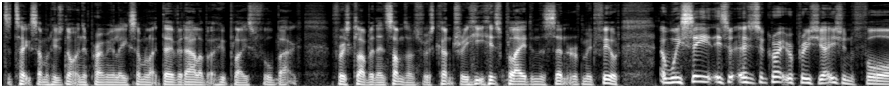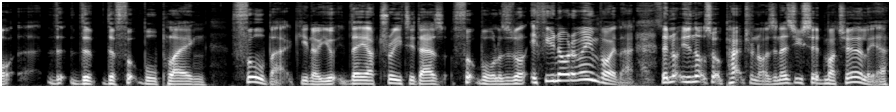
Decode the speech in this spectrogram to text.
to take someone who's not in the Premier League, someone like David Alaba, who plays fullback for his club and then sometimes for his country, he has played in the centre of midfield, and we see it's, it's a great appreciation for the, the, the football playing fullback. You know, you, they are treated as footballers as well. If you know what I mean by that, they're not. You're not sort of patronising. As you said much earlier,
